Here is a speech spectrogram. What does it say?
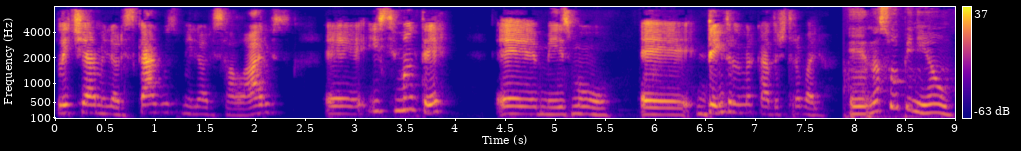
pleitear melhores cargos, melhores salários é, e se manter é, mesmo é, dentro do mercado de trabalho. É, na sua opinião,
